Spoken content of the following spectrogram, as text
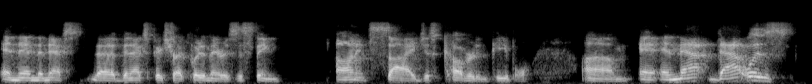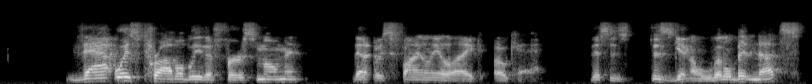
and then the next the, the next picture I put in there is this thing on its side, just covered in people. Um, and, and that that was that was probably the first moment that I was finally like, okay, this is this is getting a little bit nuts.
